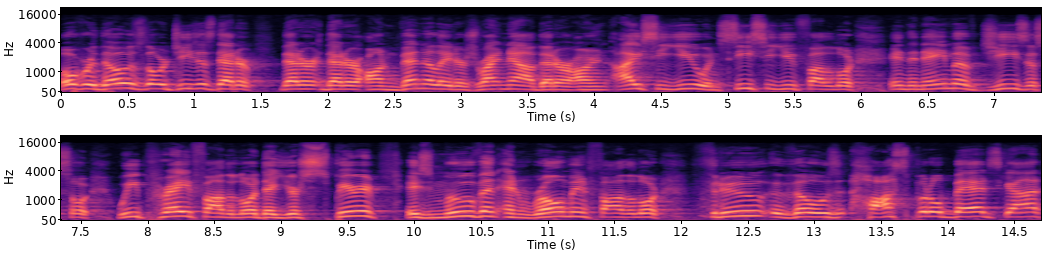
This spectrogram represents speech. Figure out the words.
over those, Lord Jesus, that are that are that are on ventilators right now, that are on ICU and CCU, Father, Lord, in the name of Jesus, Lord, we pray, Father, Lord, that your spirit is moving and roaming, Father, Lord, through those hospital beds, God,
